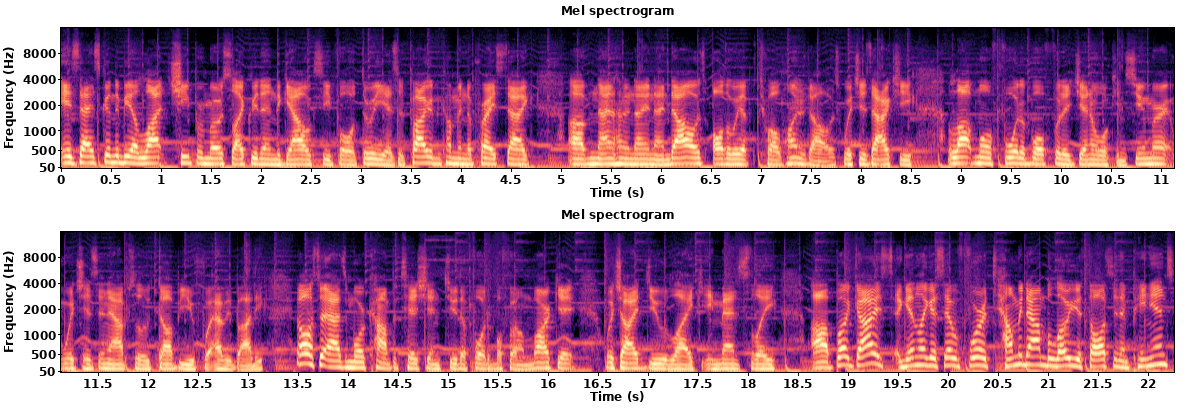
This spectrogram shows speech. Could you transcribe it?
is that it's going to be a lot cheaper most likely than the Galaxy Fold 3 is. It's probably going to come in the price tag of $999 all the way up to $1,200, which is actually a lot more affordable for the general consumer, which is an absolute W for everybody. It also adds more competition to the affordable phone market, which I do like immensely. Uh, but guys, again, like I said before, tell me down below your thoughts and opinions.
